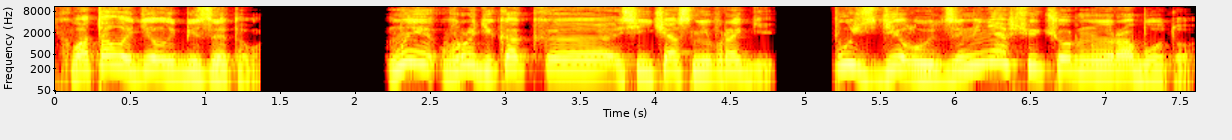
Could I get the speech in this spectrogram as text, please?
Хватало дела без этого. Мы вроде как э, сейчас не враги. Пусть сделают за меня всю черную работу.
